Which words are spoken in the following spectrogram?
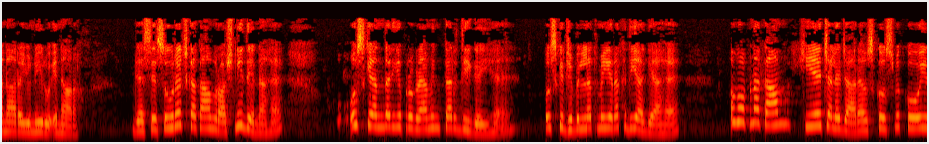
انارا یونیرو انارا جیسے سورج کا کام روشنی دینا ہے اس کے اندر یہ پروگرامنگ کر دی گئی ہے اس کی جبلت میں یہ رکھ دیا گیا ہے اور وہ اپنا کام کیے چلے جا رہا ہے اس کو اس میں کوئی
